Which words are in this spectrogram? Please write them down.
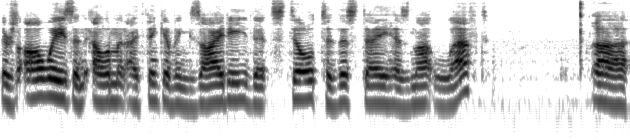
there's always an element, I think, of anxiety that still to this day has not left. Because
